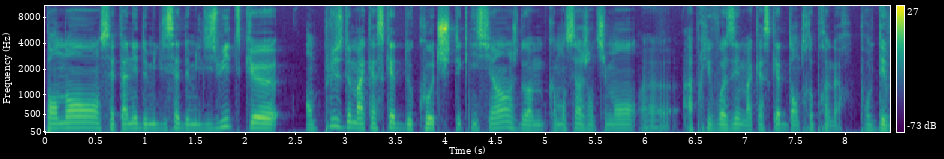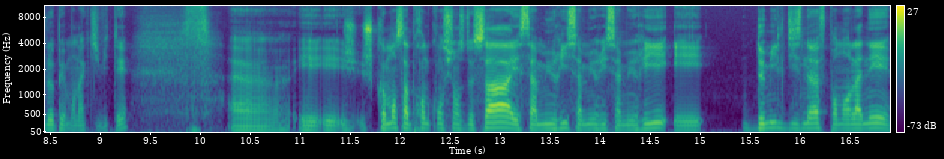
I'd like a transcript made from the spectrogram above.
pendant cette année 2017-2018 que en plus de ma casquette de coach technicien, je dois commencer à gentiment euh, apprivoiser ma casquette d'entrepreneur pour développer mon activité. Et et je commence à prendre conscience de ça et ça mûrit, ça mûrit, ça mûrit. Et 2019, pendant l'année,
